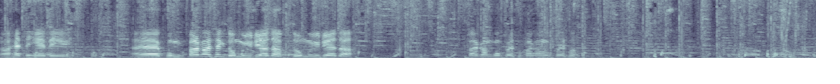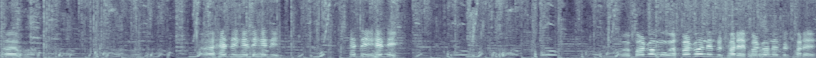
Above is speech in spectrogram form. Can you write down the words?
아 헤딩 헤딩. 에공 빨간색 너무 유리하다. 너무 유리하다. 빨간 공 뺏어 빨간 공 뺏어 에, 뭐. 아 헤딩 헤딩 헤딩. 헤딩 헤딩. 어, 빨간 공야. 빨간 애들 잘해. 빨간 애들 잘해.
